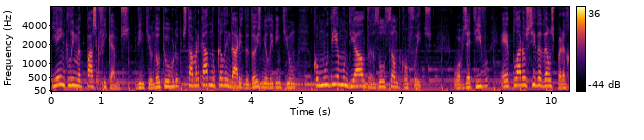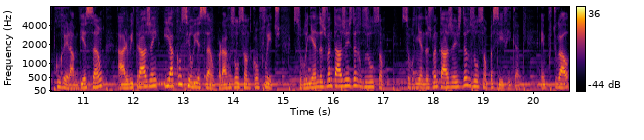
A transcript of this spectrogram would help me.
e é em clima de paz que ficamos. 21 de outubro está marcado no calendário de 2021 como o Dia Mundial de Resolução de Conflitos. O objetivo é apelar aos cidadãos para recorrer à mediação, à arbitragem e à conciliação para a resolução de conflitos, sublinhando as vantagens da resolução sublinhando as vantagens da resolução pacífica. Em Portugal,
